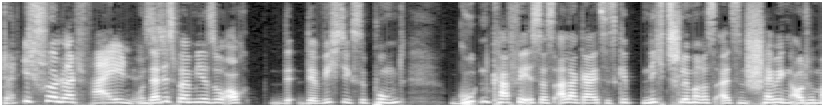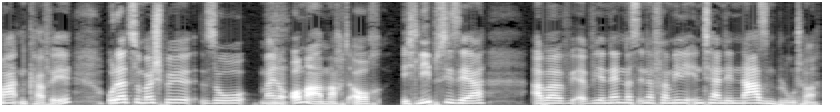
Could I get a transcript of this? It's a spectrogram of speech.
das ist schon was Feines. Und das ist bei mir so auch der wichtigste Punkt. Guten Kaffee ist das Allergeilste. Es gibt nichts Schlimmeres als einen schäbigen Automatenkaffee. Oder zum Beispiel so, meine Oma macht auch, ich liebe sie sehr, aber wir, wir nennen das in der Familie intern den Nasenbluter.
